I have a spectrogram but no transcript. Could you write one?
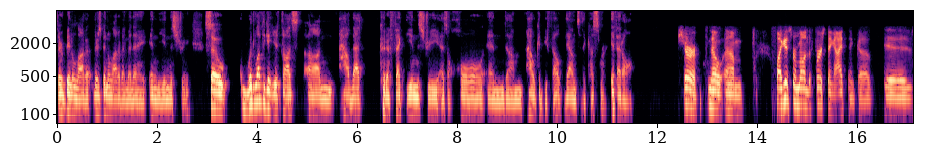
there have been a lot of there's been a lot of M and A in the industry. So, would love to get your thoughts on how that could affect the industry as a whole and um, how it could be felt down to the customer, if at all. Sure. No. Um, well, I guess Ramon, the first thing I think of is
